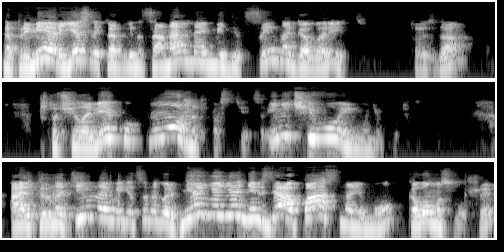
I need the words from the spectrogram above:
Например, если конвенциональная медицина говорит, то есть, да, что человеку может поститься, и ничего ему не будет. А альтернативная медицина говорит, не-не-не, нельзя, опасно ему, кого мы слушаем,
